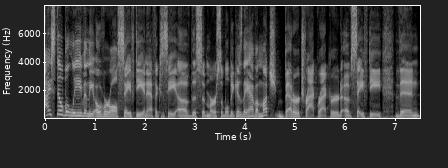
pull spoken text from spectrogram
I still believe in the overall safety and efficacy of the submersible because they have a much better track record of safety than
